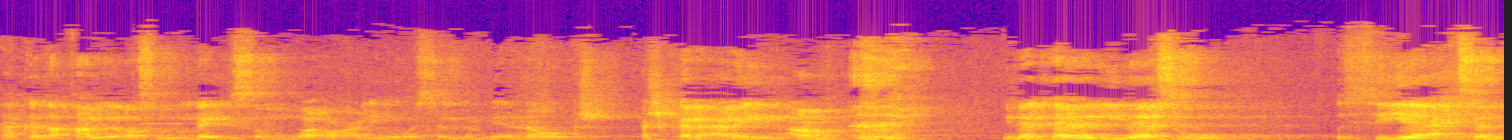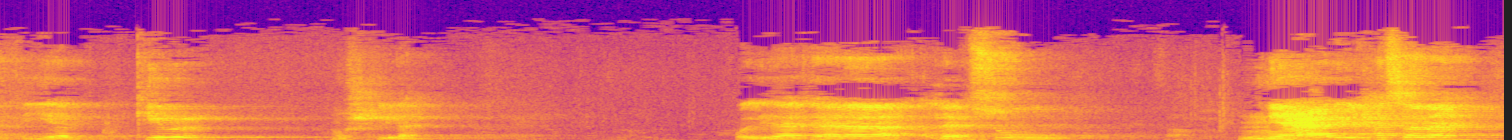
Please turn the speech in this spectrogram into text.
هكذا قال لرسول الله صلى الله عليه وسلم لأنه أشكل عليه الأمر. إذا كان لباس الثياب أحسن ثياب كبر مشكلة. وإذا كان لبس النعال الحسنة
